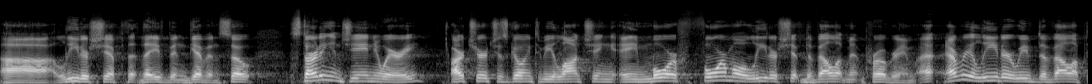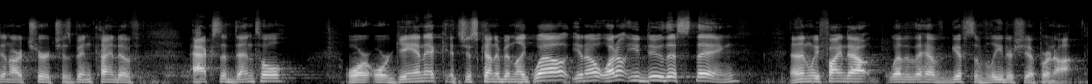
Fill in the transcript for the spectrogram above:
uh, leadership that they've been given. So, starting in January, our church is going to be launching a more formal leadership development program. Every leader we've developed in our church has been kind of accidental or organic. It's just kind of been like, well, you know, why don't you do this thing? And then we find out whether they have gifts of leadership or not.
